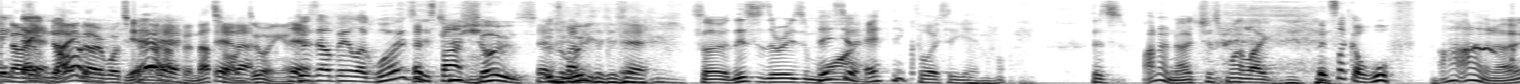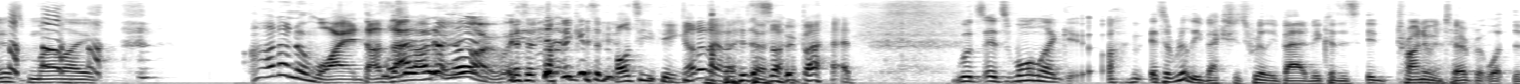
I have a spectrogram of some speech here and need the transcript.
they- know, they they know. know what's Yeah. going to happen. That's Yeah, why I'm no. doing it. Yeah. Because they'll be like, "Why is That's there two shows?" That's a week?" Yeah. So this is the reason There's why. There's your ethnic voice again. There's, I don't know. It's just my like. It's like a wolf. I don't know. It's my like. I don't know why it does that. I don't know. I think it's an Aussie thing. I don't know. It's so bad. Well, it's, it's more like it's a really actually it's really bad because it's it, trying to interpret what the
